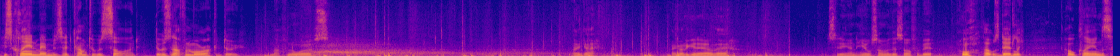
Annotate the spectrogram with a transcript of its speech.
His clan members had come to his side. There was nothing more I could do. Nothing worse. Okay. I gotta get out of there. Sit down and heal some of this off a bit. Oh, that was deadly. Whole clans.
